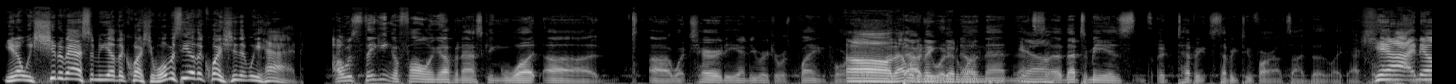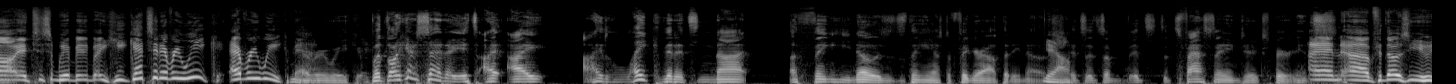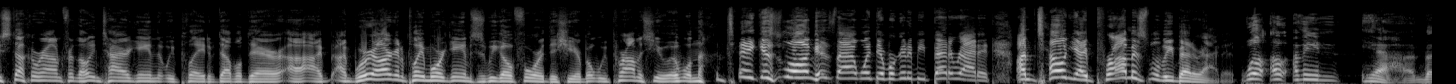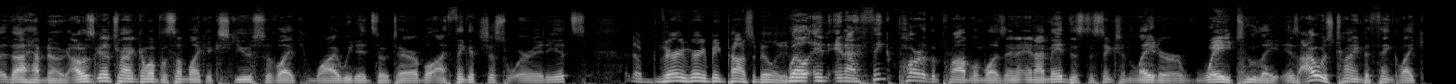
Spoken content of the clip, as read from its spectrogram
You know, we should have asked him the other question. What was the other question that we had? I was thinking of following up and asking what uh, uh, what charity Andy Richter was playing for. Oh, that would've been a good one. That, Yeah. uh, that to me is stepping stepping too far outside the like. Actual Yeah, I know. It's just we, we- he gets it every week, every week, man. every week. But like I said, it's I I I like that it's not a thing he knows; it's a thing he has to figure out that he knows. Yeah. it's it's a it's it's fascinating to experience. And uh, for those of you who stuck around for the entire game that we played of Double Dare, uh, I, I, we are going to play more games as we go forward this year, but we promise you it will not take as long as that one did. We're going to be better at it. I'm telling you, I promise we'll be better at it. Well, oh, I mean, yeah, I have no. I was gonna try and come up with some like excuse of like why we did so terrible. I think it's just we're idiots. A very, very big possibility. Well, and and I think part of the problem was, and and I made this distinction later, way too late, is I was trying to think like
